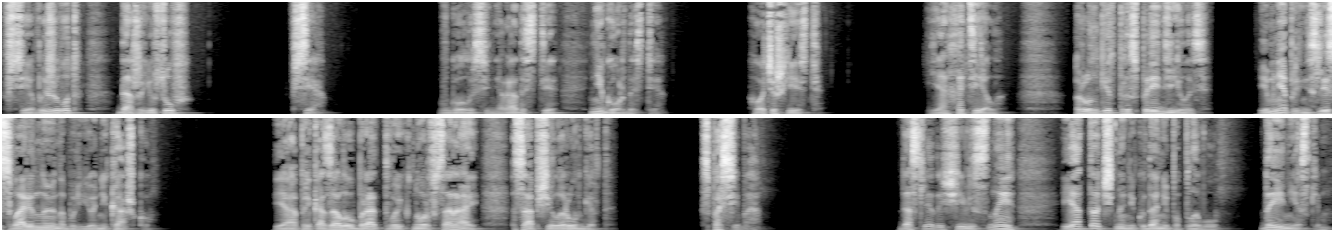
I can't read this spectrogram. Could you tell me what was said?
Все выживут, даже Юсуф? Все. В голосе ни радости, ни гордости. Хочешь есть? Я хотел. Рунгерт распорядилась, и мне принесли сваренную на бульоне кашку. «Я приказала убрать твой кнор в сарай», — сообщила Рунгерт. «Спасибо». До следующей весны я точно никуда не поплыву, да и не с кем.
